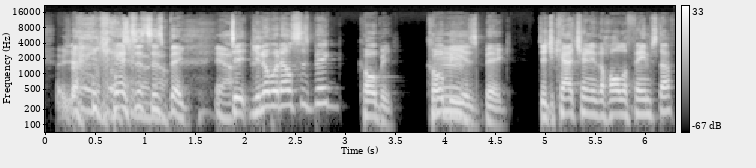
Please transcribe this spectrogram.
Kansas is know. big. Yeah. Did, you know what else is big? Kobe. Kobe Mm. is big. Did you catch any of the Hall of Fame stuff?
